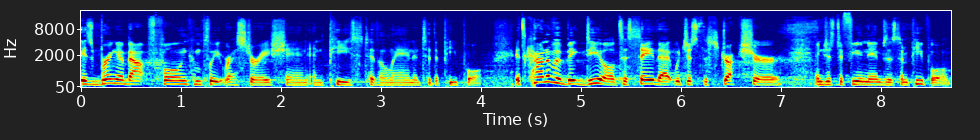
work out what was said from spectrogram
is bring about full and complete restoration and peace to the land and to the people. It's kind of a big deal to say that with just the structure and just a few names of some people.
